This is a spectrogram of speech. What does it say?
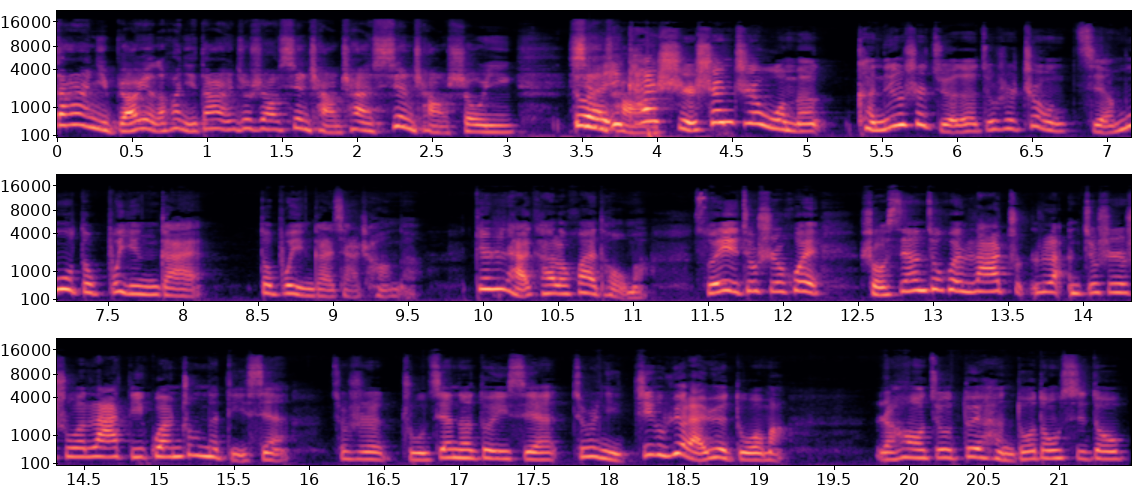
当然你表演的话，你当然就是要现场唱、现场收音。对，一开始甚至我们。肯定是觉得就是这种节目都不应该都不应该假唱的，电视台开了坏头嘛，所以就是会首先就会拉住拉，就是说拉低观众的底线，就是逐渐的对一些就是你这个越来越多嘛，然后就对很多东西都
